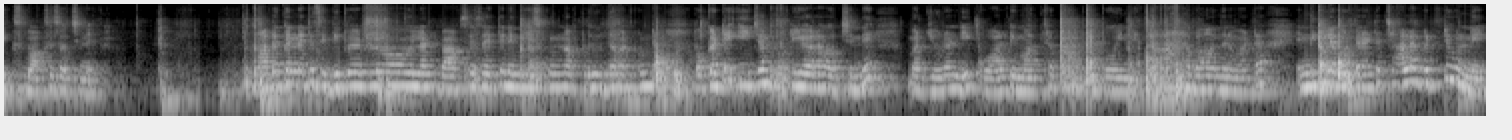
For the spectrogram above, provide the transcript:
సిక్స్ బాక్సెస్ వచ్చినాయి. మా దగ్గరనైతే సిద్దిపేటలో ఇలాంటి బాక్సెస్ అయితే నేను తీసుకున్నప్పుడు చూద్దాం అనుకుంటే ఒకటి ఈచ్ అండ్ ఫిఫ్టీ అలా వచ్చింది. బట్ చూడండి క్వాలిటీ మాత్రం పోయింది చాలా బాగుందనమాట ఎందుకు ఇలా కొట్టారంటే చాలా గట్టిగా ఉన్నాయి.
